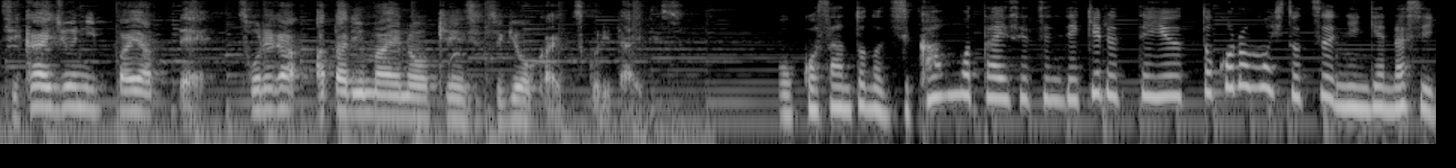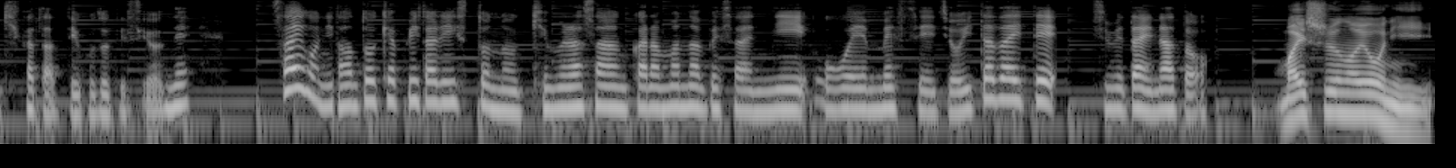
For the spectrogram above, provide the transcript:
世界中にいっぱいあってそれが当たり前の建設業界作りたいです。お子さんとの時間も大切にできるっていうところも一つ人間らしい生き方っていうことですよね。最後に担当キャピタリストの木村さんから真鍋さんに応援メッセージをいただいて締めたいなと。毎週のように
